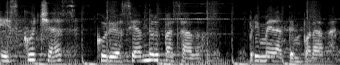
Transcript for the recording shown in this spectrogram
Escuchas Curioseando el Pasado, primera temporada.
